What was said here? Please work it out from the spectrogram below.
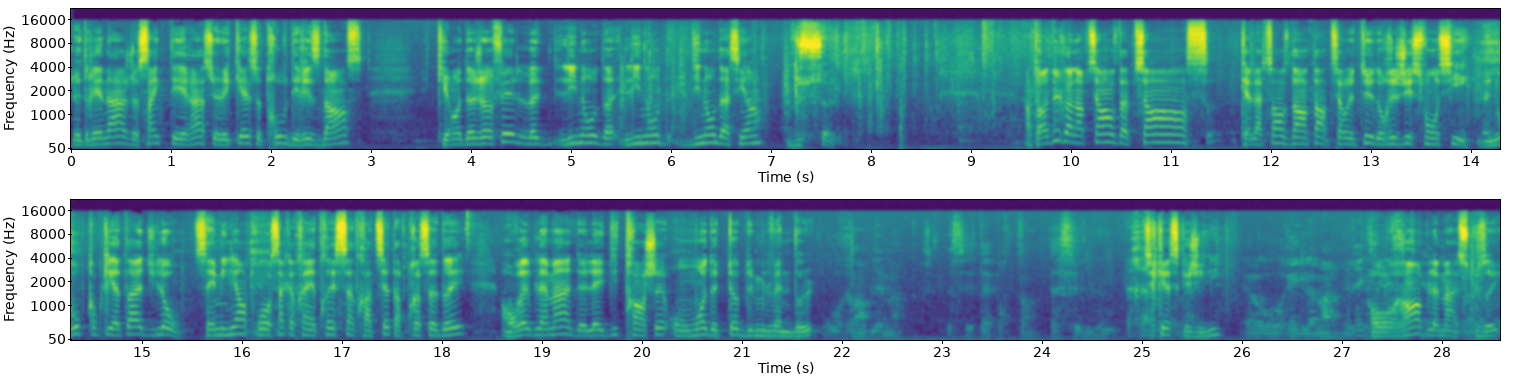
le drainage de cinq terrains sur lesquels se trouvent des résidences qui ont déjà fait l'inondation du sol. Entendu qu'en l'absence d'absence, que l'absence d'entente, servitude au registre foncier, le nouveau propriétaire du lot, 5 393 137, a procédé au règlement de l'aide tranchée au mois d'octobre 2022. Au remblaiement. C'est important, celui-là. C'est qu'est-ce que j'ai dit? Euh, Au règlement. Au remblement, excusez.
